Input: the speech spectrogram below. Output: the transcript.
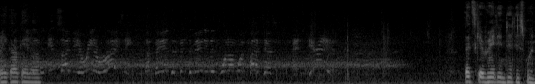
Johnny Gargano. Let's get right into this one.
